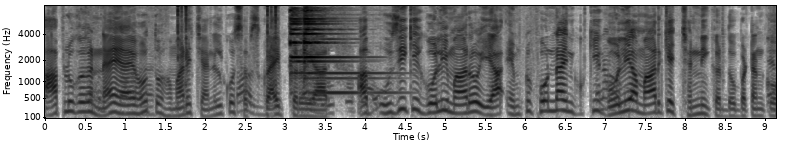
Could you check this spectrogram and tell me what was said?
आप लोग अगर नए आए हो तो हमारे चैनल को सब्सक्राइब करो यार। अब उजी की गोली मारो या एम टू फोर नाइन की गोलियाँ मार के छन्नी कर दो बटन को।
